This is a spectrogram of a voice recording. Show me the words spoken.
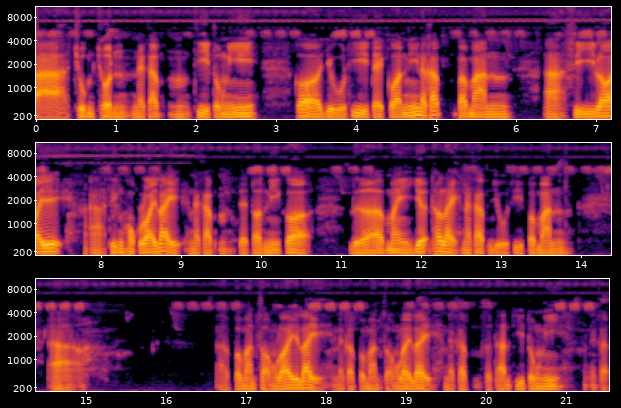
ป่าชุมชนนะครับ ที่ตรงนี้ก็อยู่ที่แต่ก่อนนี้นะครับประมาณอ่าสี่ร้อยอ่าถึงหกร้อยไร่นะครับ แต่ตอนนี้ก็เหลือไม่เยอะเท่าไหร่นะครับ อยู่ที่ประมาณอ่าประมาณสองร้อยไร่นะครับ ประมาณสองร้อยไร่นะครับ สถานที่ตรงนี้นะครับ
